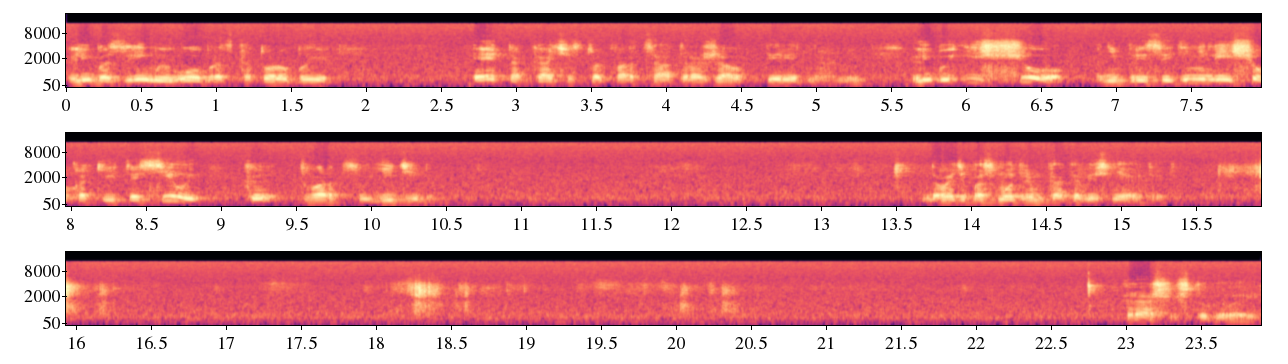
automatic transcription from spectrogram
либо зримый образ, который бы это качество Творца отражал перед нами, либо еще они присоединили еще какие-то силы к Творцу единым. Давайте посмотрим, как объясняют это. Раши что говорит?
